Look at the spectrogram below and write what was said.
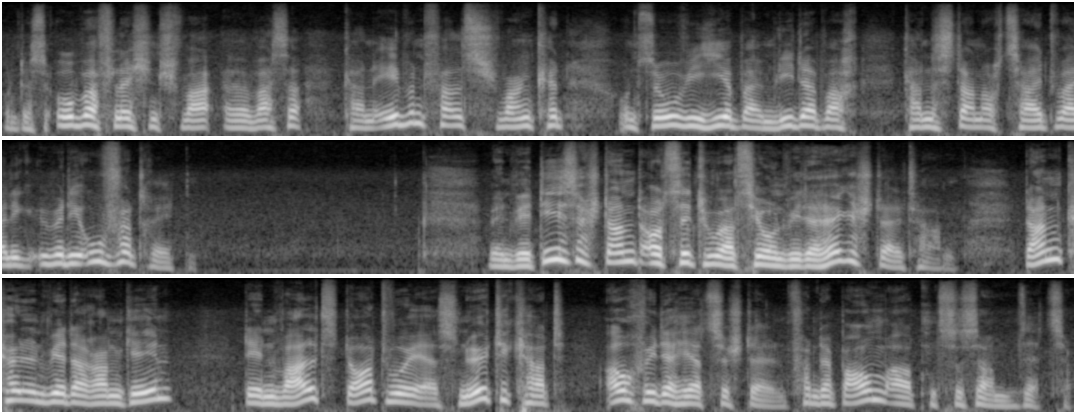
und das Oberflächenwasser kann ebenfalls schwanken und so wie hier beim Liederbach kann es dann auch zeitweilig über die Ufer treten. Wenn wir diese Standortsituation wiederhergestellt haben, dann können wir daran gehen, den Wald dort, wo er es nötig hat, auch wiederherzustellen, von der Baumartenzusammensetzung.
